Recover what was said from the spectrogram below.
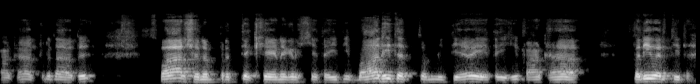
पाठः अत्र तावत् स्पार्शनप्रत्यक्षेण गृह्यते इति बाधितत्वम् इत्येव एतैः पाठः परिवर्तितः।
